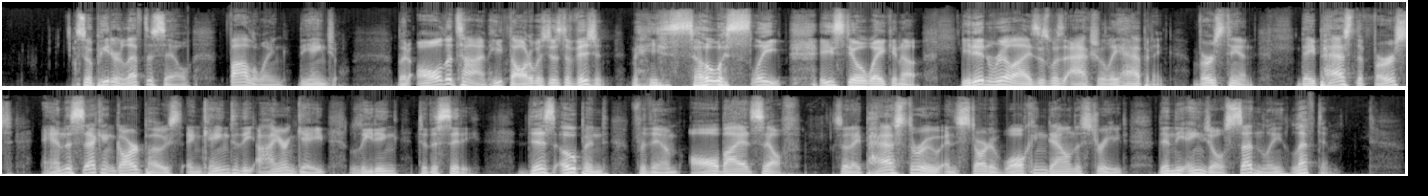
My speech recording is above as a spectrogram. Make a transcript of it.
So Peter left the cell, following the angel. But all the time, he thought it was just a vision. He's so asleep, he's still waking up. He didn't realize this was actually happening. Verse 10 They passed the first and the second guard post and came to the iron gate leading to the city. This opened for them all by itself. So they passed through and started walking down the street. Then the angel suddenly left him.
